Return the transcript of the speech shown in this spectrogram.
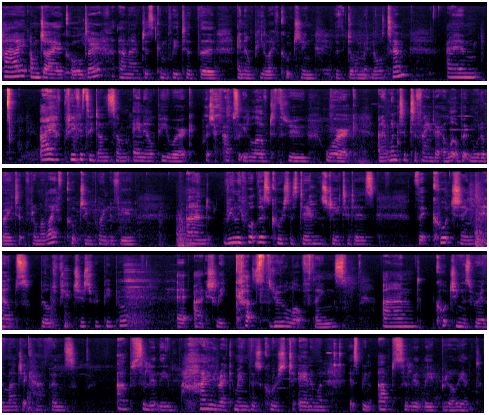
Hi, I'm Jaya Calder and I've just completed the NLP Life Coaching with Don MacNaughton. Um, I have previously done some NLP work which I absolutely loved through work and I wanted to find out a little bit more about it from a life coaching point of view. And really what this course has demonstrated is that coaching helps build futures for people. It actually cuts through a lot of things and coaching is where the magic happens. Absolutely highly recommend this course to anyone. It's been absolutely brilliant.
